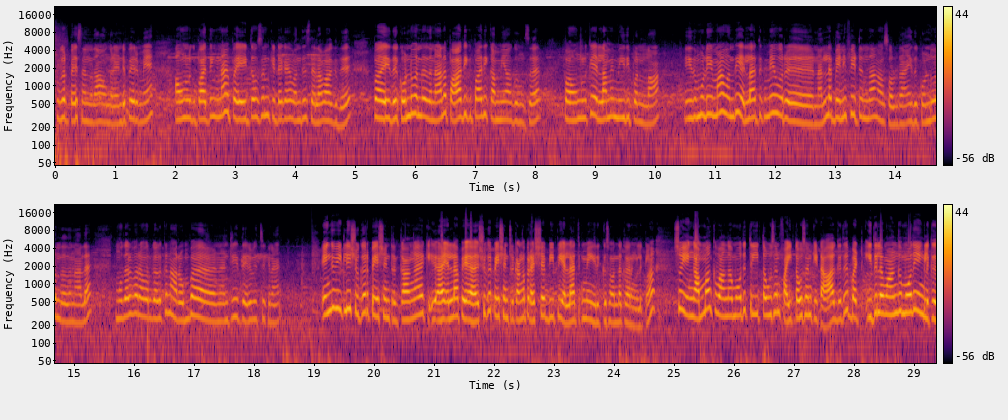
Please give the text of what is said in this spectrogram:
சுகர் பேஷண்ட் தான் அவங்க ரெண்டு பேருமே. அவங்களுக்கு பார்த்தீங்கன்னா இப்போ எயிட் தௌசண்ட் கிட்டக்க வந்து செலவாகுது. இப்போ இது கொண்டு வந்ததுனால பாதிக்கு பாதி கம்மியாகுங்க சார் இப்போ அவங்களுக்கு எல்லாமே மீதி பண்ணலாம். இது மூலியமா வந்து எல்லாத்துக்குமே ஒரு நல்ல பெனிஃபிட்னு தான் நான் சொல்கிறேன் இது கொண்டு வந்ததுனால முதல்வர் அவர்களுக்கு நான் ரொம்ப நன்றியை தெரிவிச்சுக்கிறேன். எங்கள் வீட்லேயும் சுகர் பேஷண்ட் இருக்காங்க. எல்லா பே சுகர் பேஷண்ட் இருக்காங்க. ப்ரெஷர் பிபி எல்லாத்துக்குமே இருக்குது சொந்தக்காரங்களுக்குலாம் ஸோ எங்கள் அம்மாவுக்கு வாங்கும் போது த்ரீ தௌசண்ட் ஃபைவ் தௌசண்ட் கிட்ட ஆகுது. பட் இதில் வாங்கும் போது எங்களுக்கு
